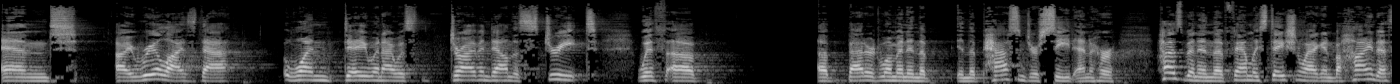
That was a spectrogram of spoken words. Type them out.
and I realized that one day when I was driving down the street with a, a battered woman in the, in the passenger seat and her husband in the family station wagon behind us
